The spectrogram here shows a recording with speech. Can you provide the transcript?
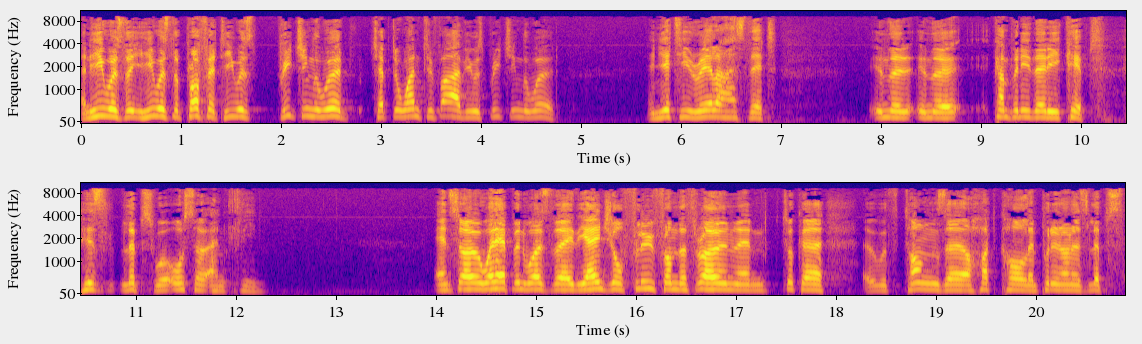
And he was the, he was the prophet. He was preaching the word. Chapter 1 to 5, he was preaching the word. And yet he realized that in the, in the company that he kept, his lips were also unclean. And so what happened was the, the angel flew from the throne and took a, with tongs a hot coal and put it on his lips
